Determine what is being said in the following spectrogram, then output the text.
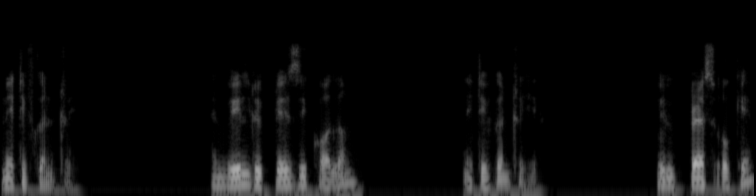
native country. And we'll replace the column native country here. We'll press ok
